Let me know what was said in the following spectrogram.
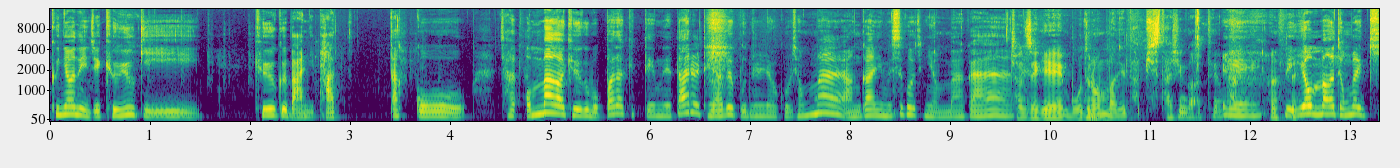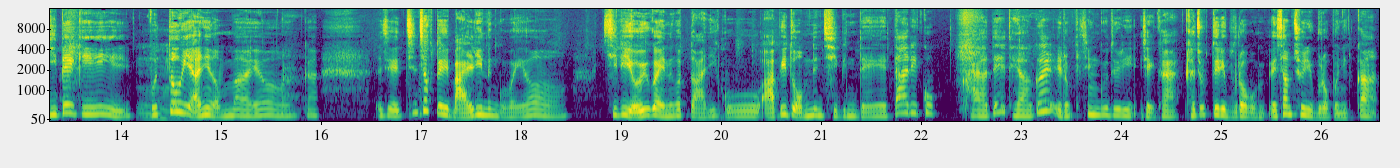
그녀는 이제 교육이 교육을 많이 받 았고 자, 엄마가 교육을 못 받았기 때문에 딸을 대학을 보내려고 정말 안간힘을 쓰거든요, 엄마가. 전 세계 모든 엄마들이 다 비슷하신 것 같아요. 네. 근데 이 엄마가 정말 기백이 음. 보통이 아닌 엄마예요. 그러니까 이제 친척들이 말리는 거예요. 집이 여유가 있는 것도 아니고 아비도 없는 집인데 딸이 꼭 가야 돼 대학을 이렇게 친구들이 이제 가족들이 물어보면 외삼촌이 물어보니까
